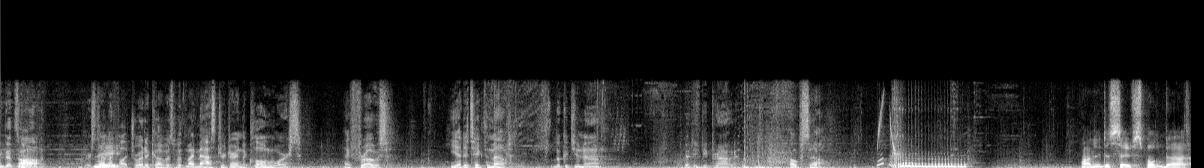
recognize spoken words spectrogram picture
Think that's oh. all of it. First time I Nee. fought Droideka was with my master during the Clone Wars. I froze. He had to take them out. Look at you now. Bet he'd be proud. Hope so. I need a safe spot bad.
